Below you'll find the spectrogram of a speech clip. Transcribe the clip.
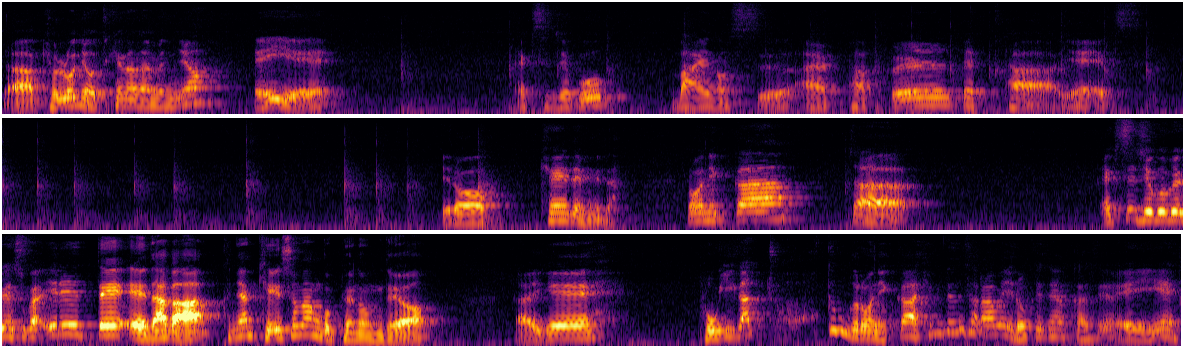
자 결론이 어떻게 나냐면요 a의 x제곱 마이너스 알파 뿔 베타의 x 이렇게 됩니다. 그러니까 자 x제곱의 개수가 1일 때에다가 그냥 개수만 곱해놓으면 돼요. 자, 이게 보기가 조금 그러니까 힘든 사람은 이렇게 생각하세요. a의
